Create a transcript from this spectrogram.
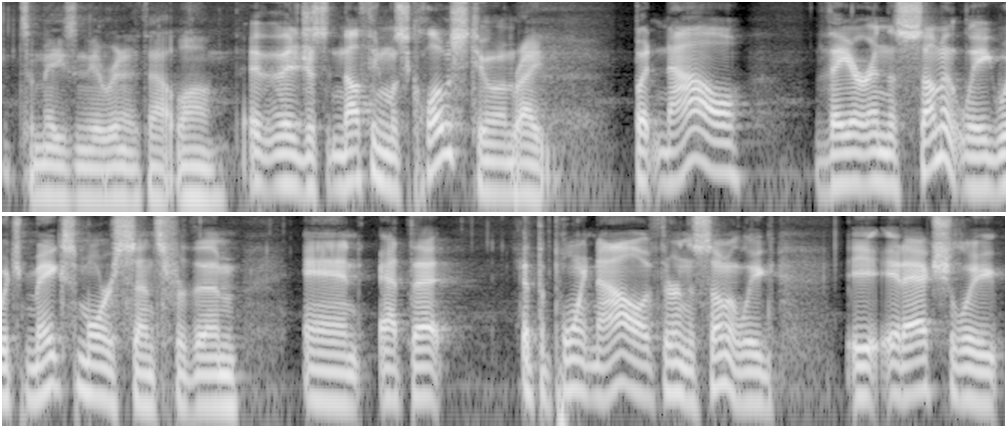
it's amazing they were in it that long. They just nothing was close to them. Right. But now they are in the Summit League, which makes more sense for them. And at that, at the point now, if they're in the Summit League, it, it actually,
